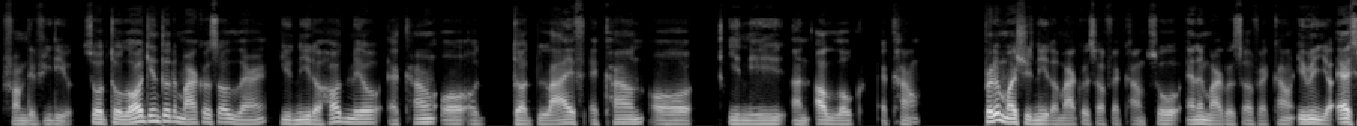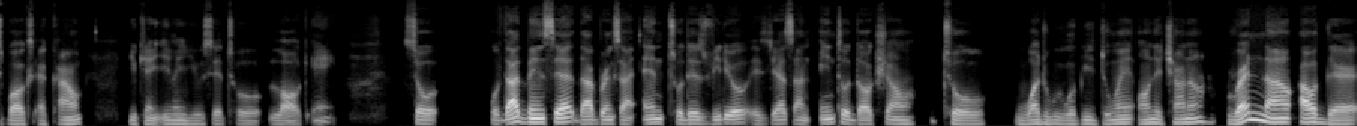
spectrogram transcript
from the video. So to log into the Microsoft Learn, you need a Hotmail account or a .live account or you need an Outlook account pretty much you need a Microsoft account. So any Microsoft account, even your Xbox account, you can even use it to log in. So with that being said, that brings an end to this video. It's just an introduction to what we will be doing on the channel. Right now out there,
